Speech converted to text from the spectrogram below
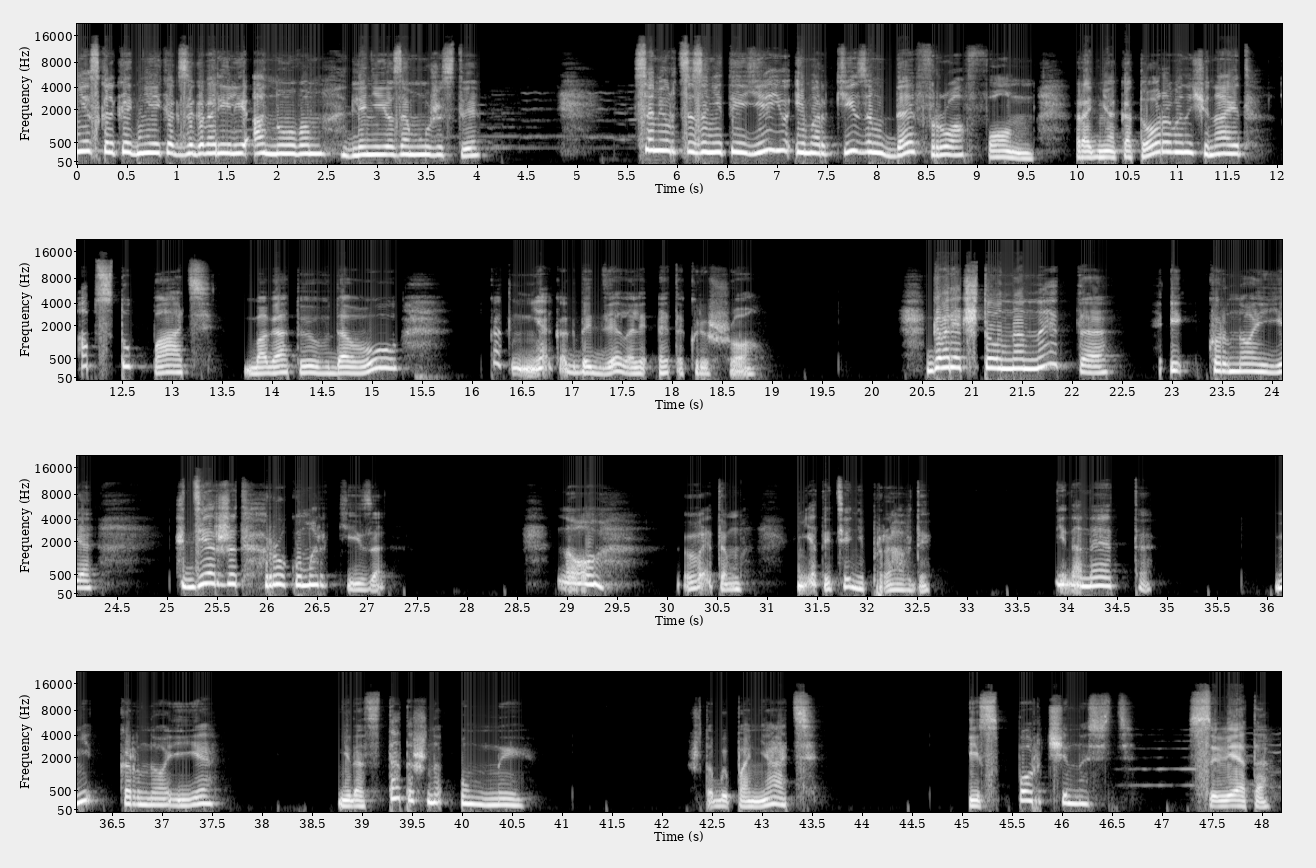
Несколько дней, как заговорили о новом для нее замужестве. Самюрцы заняты ею и маркизом де Фруафон, родня которого начинает обступать богатую вдову, как некогда делали это Крюшо. Говорят, что Нанетта и Корнойе держат руку маркиза. Но... В этом нет и тени правды. Ни Нанетта, ни Корнойе недостаточно умны, чтобы понять испорченность света.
